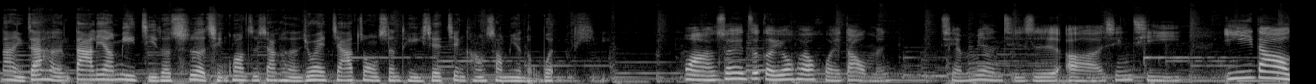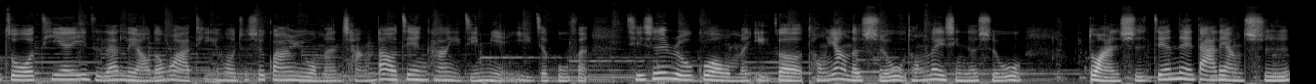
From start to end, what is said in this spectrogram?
那你在很大量密集的吃的情况之下，可能就会加重身体一些健康上面的问题。哇，所以这个又会回到我们前面，其实呃星期一到昨天一直在聊的话题，哈，就是关于我们肠道健康以及免疫这部分。其实如果我们一个同样的食物、同类型的食物，短时间内大量吃，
